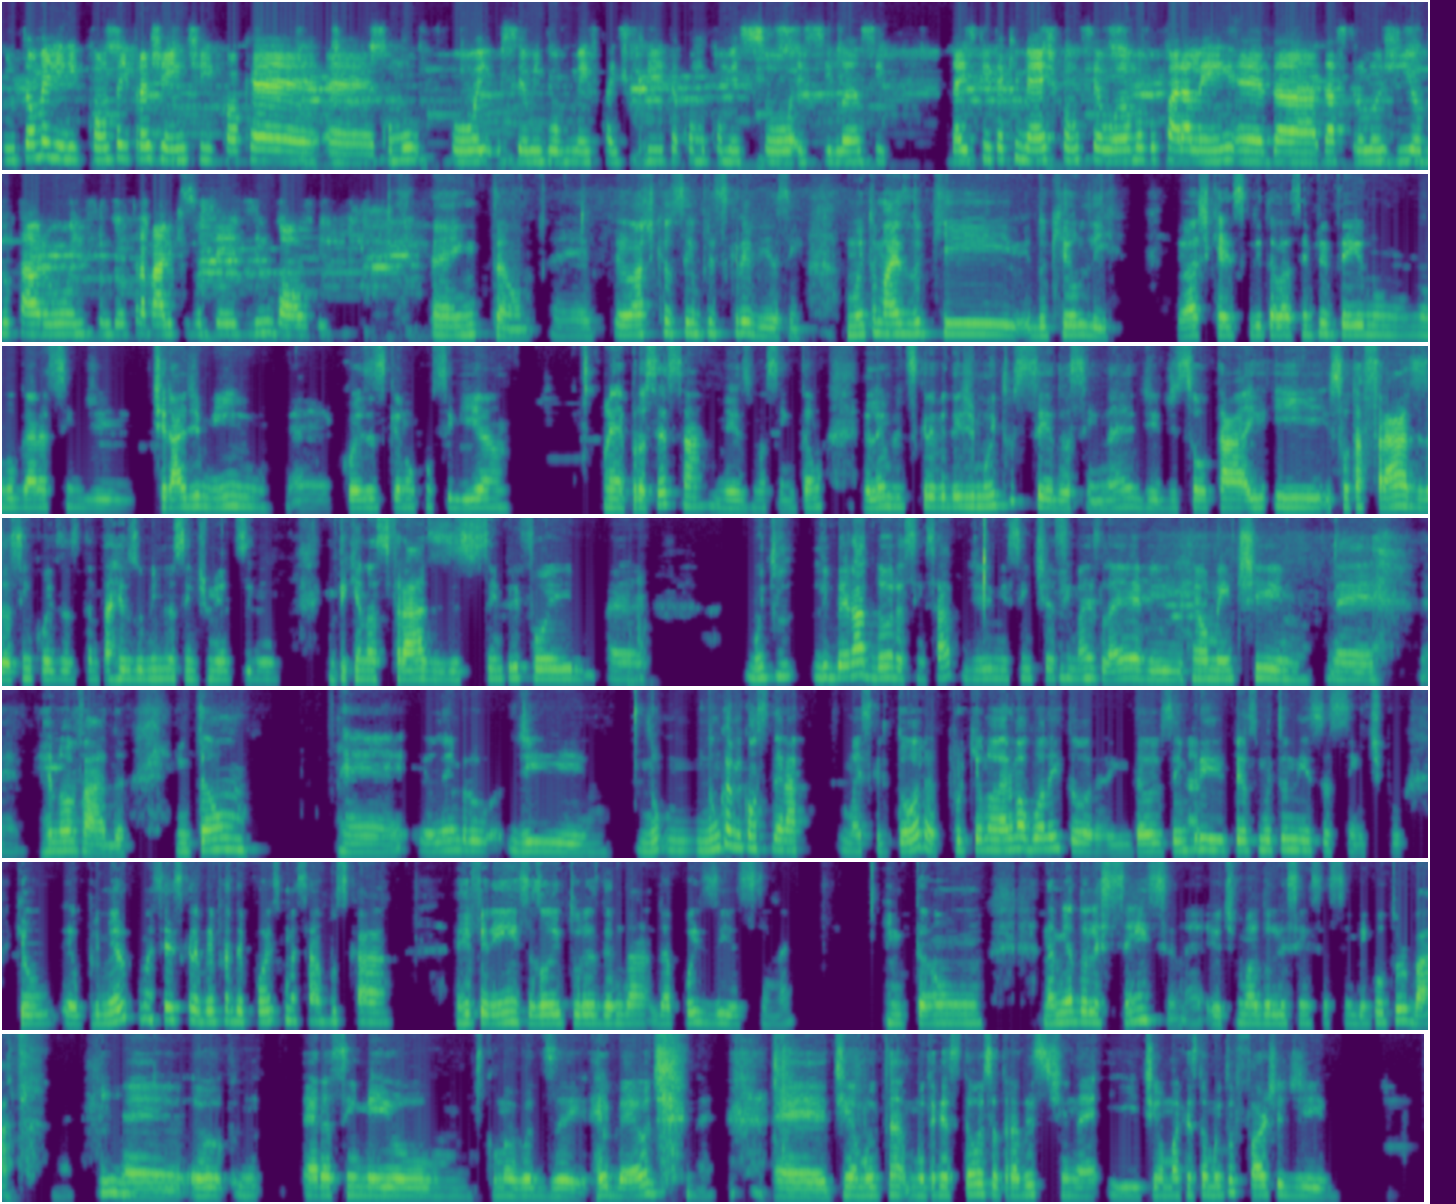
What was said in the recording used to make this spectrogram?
Então, Meline, conta aí pra gente qual é, é, como foi o seu envolvimento com a escrita, como começou esse lance da escrita que mexe com o seu âmago para além é, da, da astrologia ou do tarô, enfim, do trabalho que você desenvolve. É, então, é, eu acho que eu sempre escrevi assim, muito mais do que do que eu li, eu acho que a escrita ela sempre veio num, num lugar assim de tirar de mim é, coisas que eu não conseguia é, processar mesmo assim. Então eu lembro de escrever desde muito cedo assim né? De, de soltar e, e, soltar frases assim coisas tentar resumir meus sentimentos em, em pequenas frases. Isso sempre foi é, muito liberador assim sabe? De me sentir assim mais uhum. leve realmente é, é, renovada. Então é, eu lembro de nunca me considerar uma escritora porque eu não era uma boa leitora. Então eu sempre ah. penso muito nisso, assim, tipo, que eu, eu primeiro comecei a escrever para depois começar a buscar referências ou leituras dentro da, da poesia, assim, né? Então, na minha adolescência, né, eu tive uma adolescência assim bem conturbada. Né? Uhum. É, eu era assim meio, como eu vou dizer, rebelde, né? É, tinha muita muita questão, eu sou travesti, né? E tinha uma questão muito forte de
